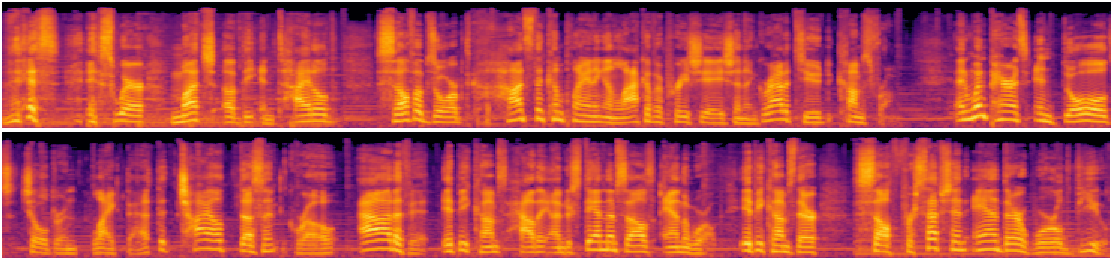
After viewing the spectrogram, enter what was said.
This is where much of the entitled, self absorbed, constant complaining and lack of appreciation and gratitude comes from. And when parents indulge children like that, the child doesn't grow out of it. It becomes how they understand themselves and the world. It becomes their self perception and their worldview.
